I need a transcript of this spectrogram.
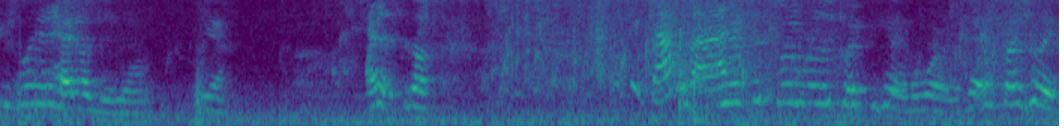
Just lay your head under now. Yeah. Alright, let's go. It's that You have to swim really quick to get warm, okay? Start swimming.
